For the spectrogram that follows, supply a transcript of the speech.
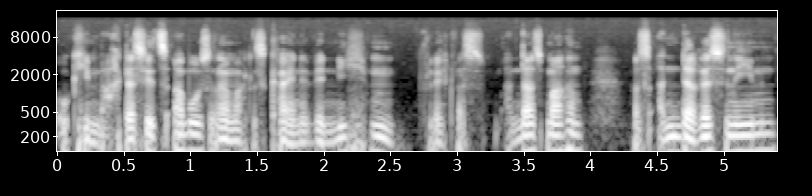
Okay, macht das jetzt Abos oder macht es keine? Wenn nicht, hm, vielleicht was anders machen, was anderes nehmen.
